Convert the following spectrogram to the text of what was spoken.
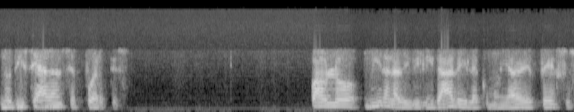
nos dice háganse fuertes. Pablo mira la debilidad de la comunidad de Efesios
